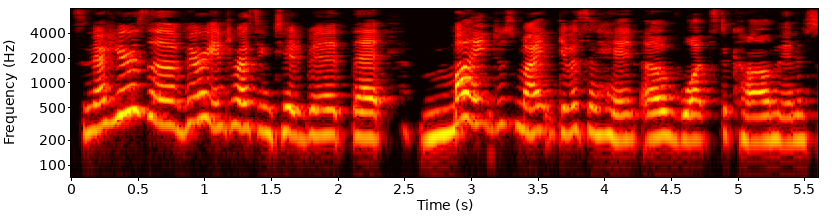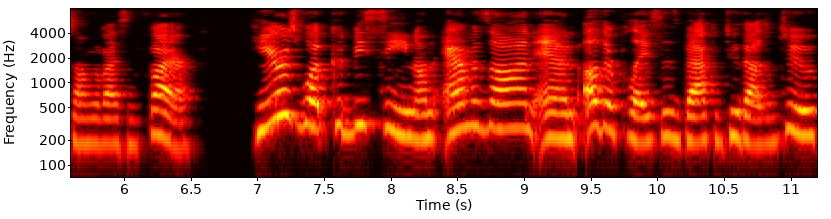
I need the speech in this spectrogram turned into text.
So now here's a very interesting tidbit that might, just might, give us a hint of what's to come in A Song of Ice and Fire. Here's what could be seen on Amazon and other places back in 2002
